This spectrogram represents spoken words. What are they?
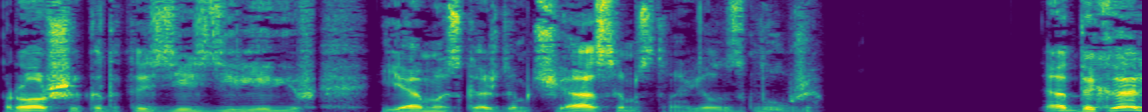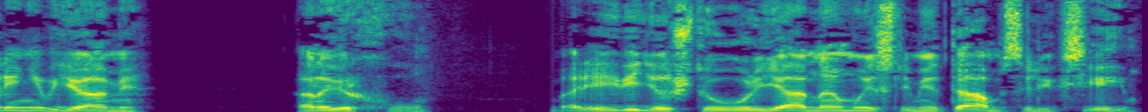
росшие когда-то здесь деревьев. Яма с каждым часом становилась глубже. Отдыхали не в яме, а наверху. Мария видела, что Ульяна мыслями там, с Алексеем.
